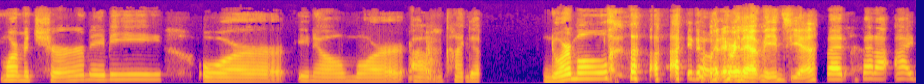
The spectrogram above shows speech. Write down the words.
more mature maybe or, you know, more um, kind of normal. I don't Whatever know. that means, yeah. but but I, I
